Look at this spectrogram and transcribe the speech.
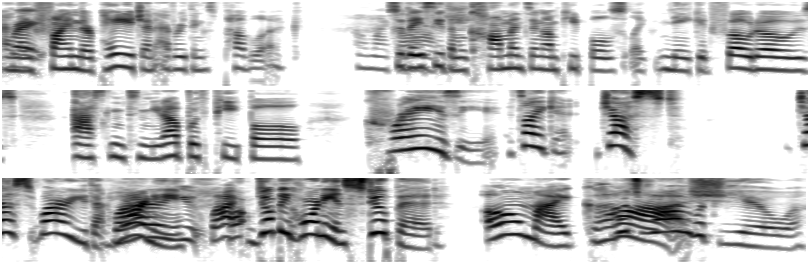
and they find their page and everything's public. Oh my god. So they see them commenting on people's like naked photos, asking to meet up with people. Crazy. It's like just just why are you that Why are horny? you- why- Don't be horny and stupid. Oh my god. What's wrong with you?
